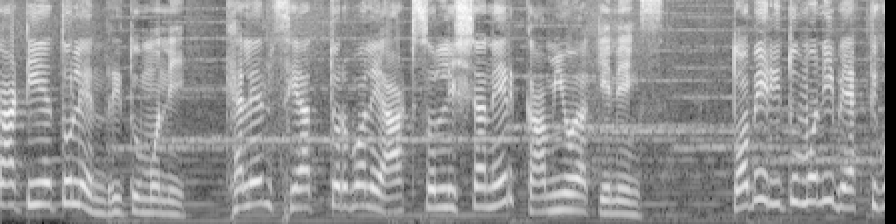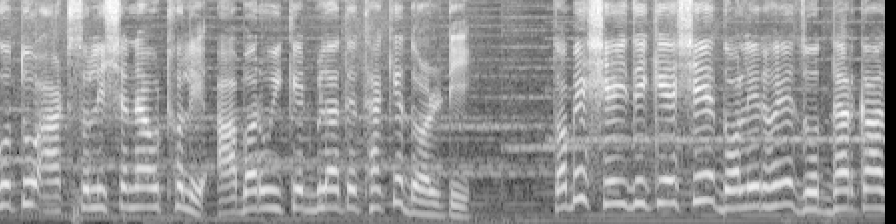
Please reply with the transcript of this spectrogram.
কাটিয়ে তোলেন ঋতুমণি। খেলেন ছিয়াত্তর বলে আটচল্লিশ রানের কামিও এক ইনিংস। তবে ঋতুমণি ব্যক্তিগত আটচল্লিশ রানে আউট হলে আবার উইকেট বিলাতে থাকে দলটি। তবে সেই দিকে এসে দলের হয়ে যোদ্ধার কাজ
